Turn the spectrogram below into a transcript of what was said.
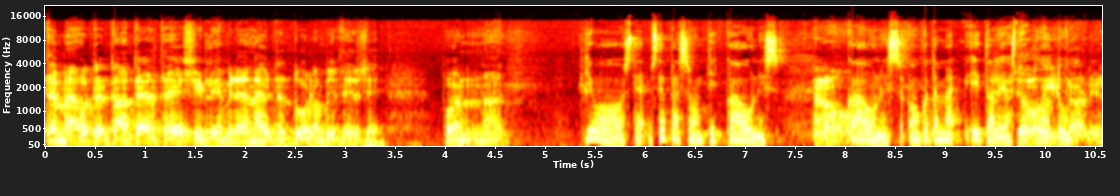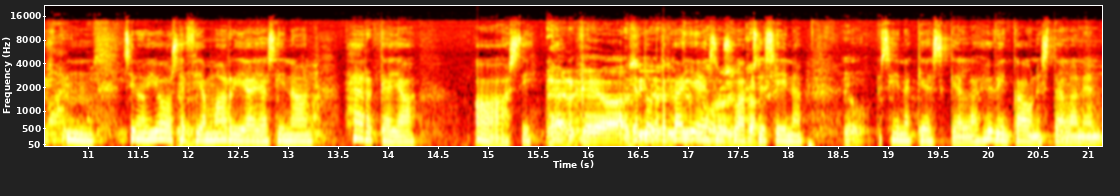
tämä otetaan täältä esille ja minä näytän tuolla, miten se pannaan. Joo, se, sepä se onkin kaunis. Joo. kaunis. Onko tämä Italiasta Joo, tuotu? Italiasta. Mm. Siinä on Joosef ja Maria ja siinä on härkä ja aasi. Härkä ja aasi. Ja totta ja kai Jeesus lapsi siinä, Joo. siinä keskellä. Hyvin kaunis tällainen,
